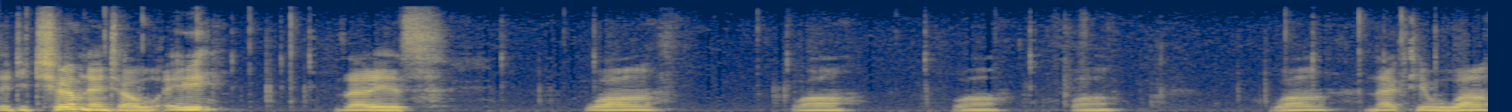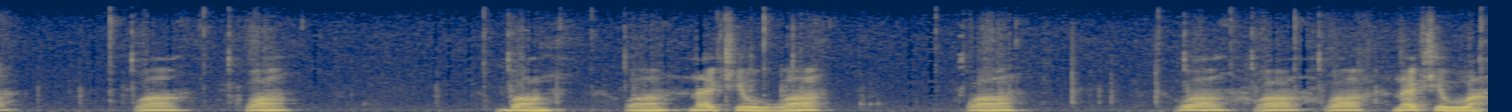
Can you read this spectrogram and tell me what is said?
The determinant of A, that is 1, 1, 1, 1, 1, negative 1, 1, 1, 1, 1, negative 1, 1, 1, 1, 1, negative 1.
